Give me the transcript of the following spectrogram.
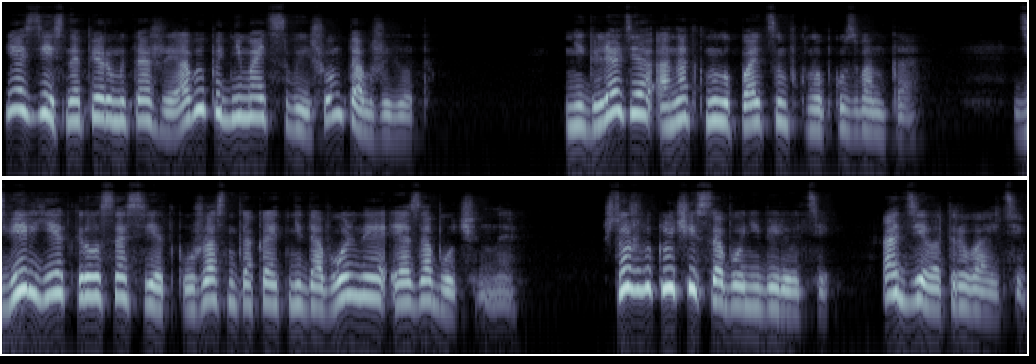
Я здесь, на первом этаже, а вы поднимайтесь выше, он там живет. Не глядя, она ткнула пальцем в кнопку звонка. Дверь ей открыла соседка, ужасно какая-то недовольная и озабоченная. — Что же вы ключи с собой не берете? Отдел отрываете.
